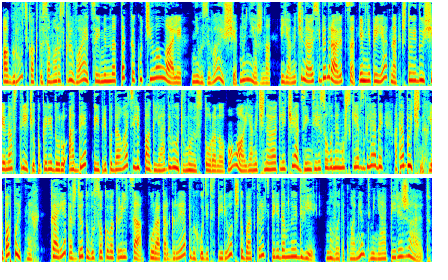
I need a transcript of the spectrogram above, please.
а грудь как-то сама раскрывается именно так, как учила Лали, не вызывающе, но нежно. Я начинаю себе нравиться, и мне приятно, что идущие навстречу по коридору адепты и преподаватели поглядывают в мою сторону. О, я начинаю отличать заинтересованные мужские взгляды от обычных, любопытных. Карета ждет у высокого крыльца. Куратор Грет выходит вперед, чтобы открыть передо мной дверь. Но в этот момент меня опережают.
